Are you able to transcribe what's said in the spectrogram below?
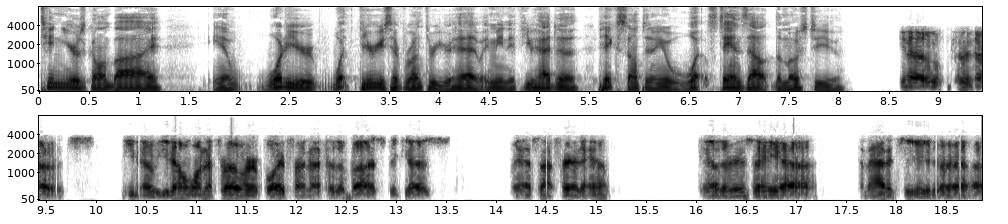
Ten years gone by, You know, what are your what theories have run through your head? I mean, if you had to pick something, you know, what stands out the most to you? You know, who knows? You know, you don't want to throw her boyfriend under the bus because I mean that's not fair to him. You know, there is a uh, an attitude or a,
